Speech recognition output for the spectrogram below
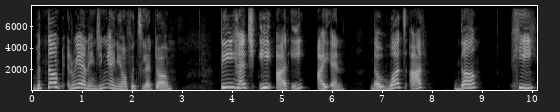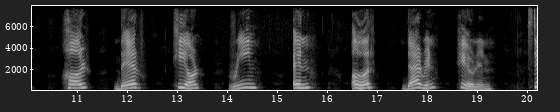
without rearranging any of its letter. T H E R E I N. The words are the he, her, their, here, rein, in, er, therein, herein. Stay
